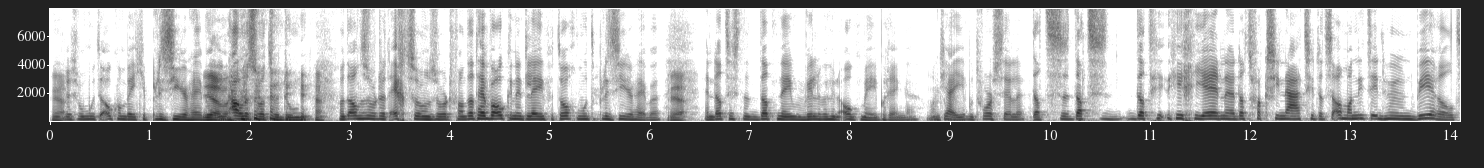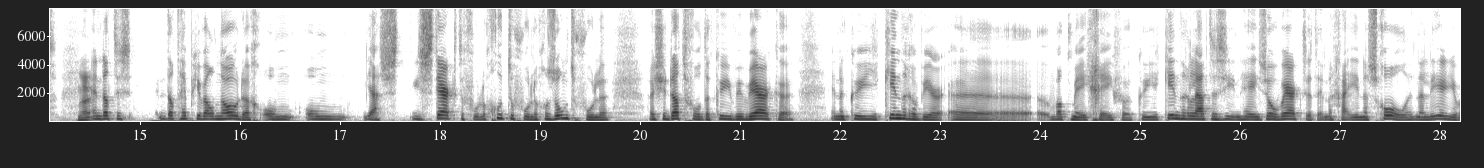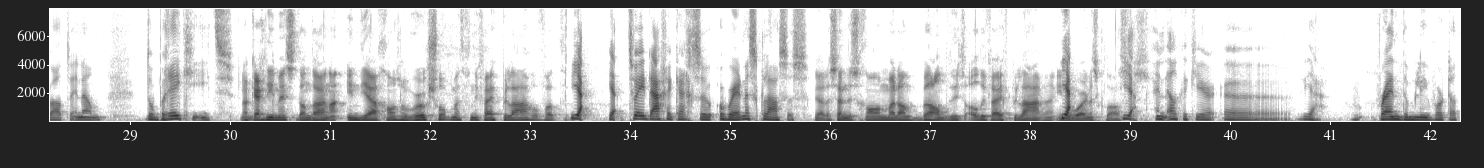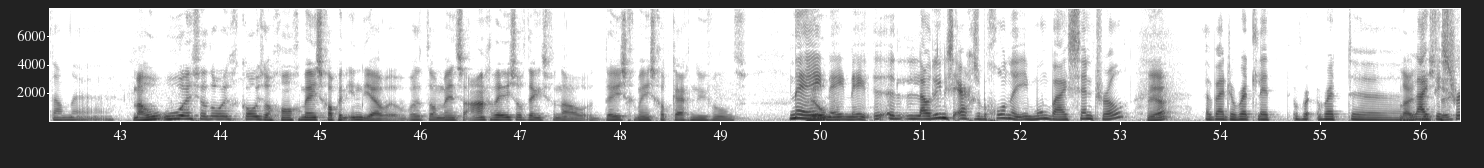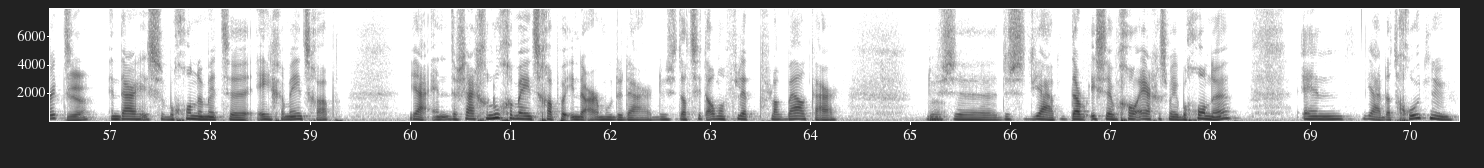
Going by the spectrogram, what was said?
Ja. Dus we moeten ook een beetje plezier hebben Ja, in alles wat we doen. Ja, Want anders wordt het echt zo'n soort van... Dat hebben we ook in het leven, toch? We moeten plezier hebben. En dat, is, dat nemen, willen we hun ook meebrengen. Want Oké. ja, je moet voorstellen dat, dat, dat hy- hygiëne, dat vaccinatie... dat is allemaal niet in hun wereld. Nee. En dat, is, dat heb je wel nodig om, om ja, je sterk te voelen, goed te voelen, gezond te voelen. Als je dat voelt, dan kun je weer werken. En dan kun je je kinderen weer eh, wat meegeven. Kun je je kinderen laten zien, hey, zo werkt het. En dan ga je naar school en dan leer je wat. En dan doorbreek je iets. Nou, krijgen die mensen dan daar in India gewoon zo'n workshop met van die vijf pilaren of wat? Ja, ja, twee dagen krijgen ze awareness classes. Ja, dat zijn dus gewoon, maar dan behandelen dus al die vijf pilaren in Ja. de awareness classes. Ja, en elke keer, eh, ja, randomly wordt dat dan... eh, Maar hoe, hoe is dat ooit gekozen dan? Gewoon gemeenschap in India? Wordt het dan mensen aangewezen of denk je van nou, deze gemeenschap krijgt nu van ons? Nee, Hulp? nee, nee. Eh, eh, Laurien is ergens begonnen in Mumbai Central. Ja? bij de Red, Light, District. Ja? En daar is ze begonnen met één gemeenschap. Ja, en er zijn genoeg gemeenschappen in de armoede daar. Dus dat zit allemaal vlak, vlak bij elkaar. Dus ja. dus ja, daar is ze gewoon ergens mee begonnen. En ja, dat groeit nu.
